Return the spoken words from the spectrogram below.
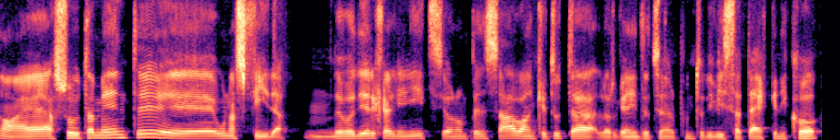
No, è assolutamente una sfida. Mm, devo dire che all'inizio non pensavo, anche tutta l'organizzazione dal punto di vista tecnico,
